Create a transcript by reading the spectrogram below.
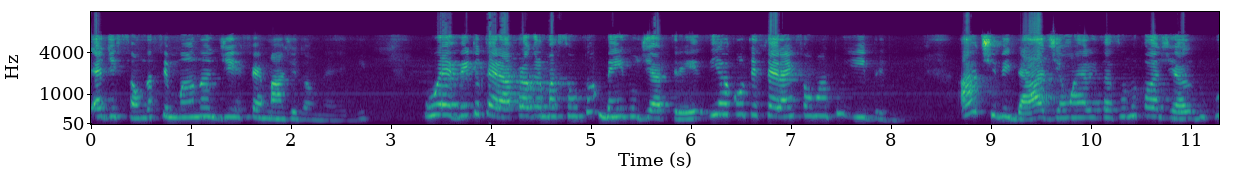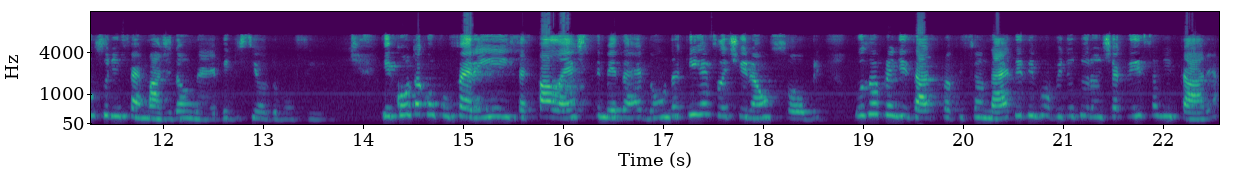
edição da Semana de Enfermagem da UNEB. O evento terá programação também no dia 13 e acontecerá em formato híbrido a atividade é uma realização do colegiado do curso de enfermagem da UNEB de Senhor do Bonfim e conta com conferências, palestras e mesa redonda que refletirão sobre os aprendizados profissionais desenvolvidos durante a crise sanitária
